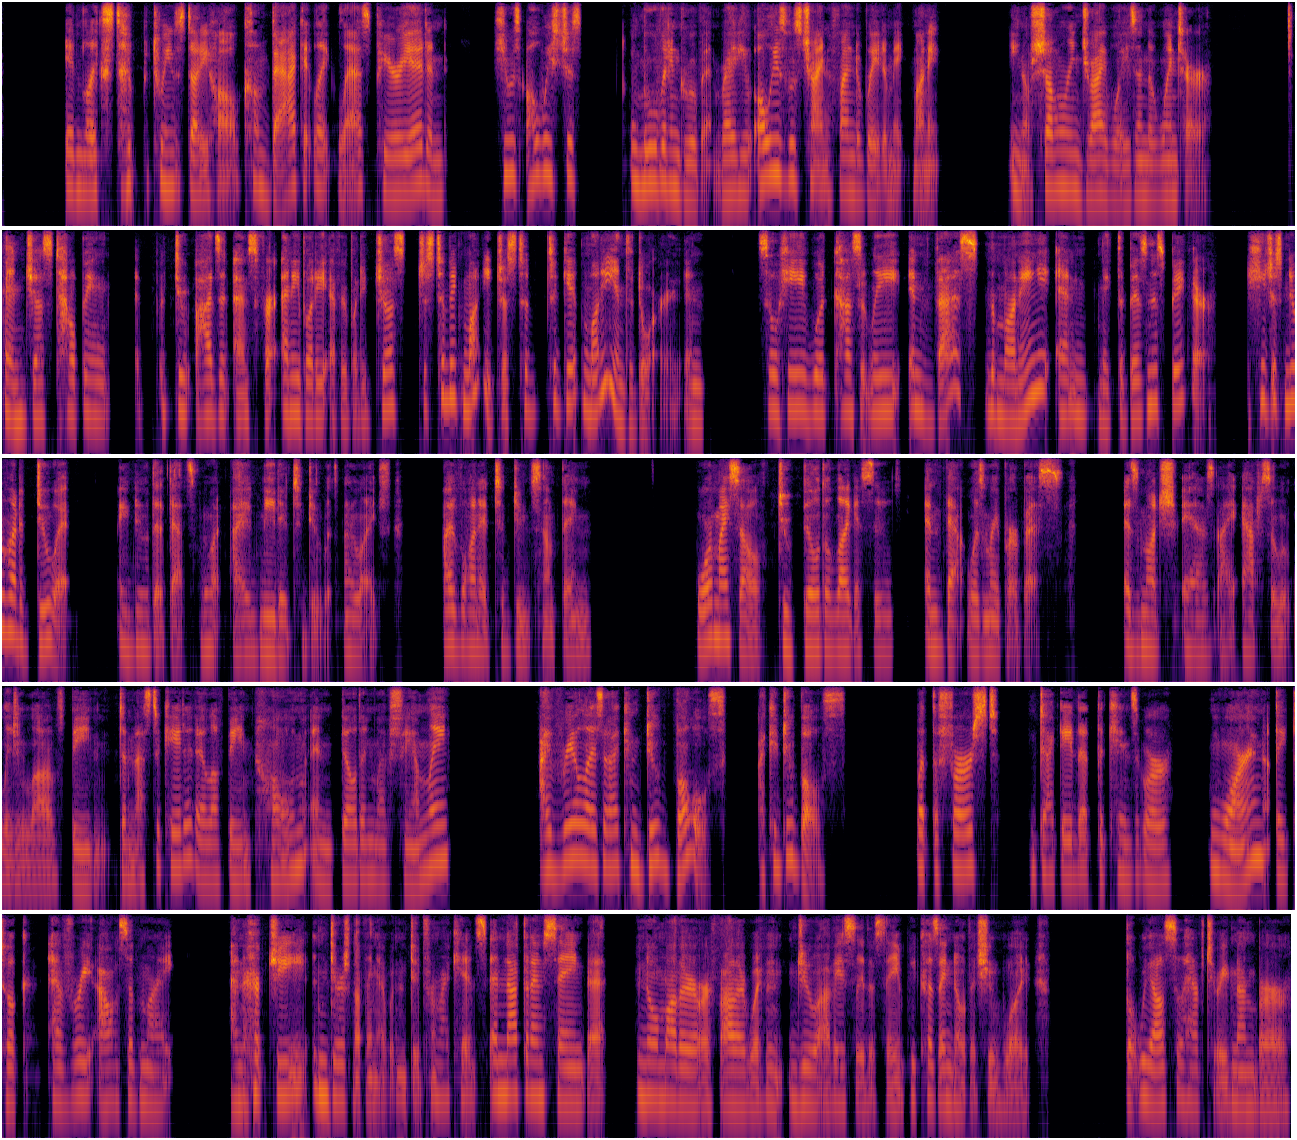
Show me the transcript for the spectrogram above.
in like step between study hall, come back at like last period. And he was always just moving and grooving, right? He always was trying to find a way to make money, you know, shoveling driveways in the winter and just helping uh, do odds and ends for anybody, everybody, just just to make money, just to to get money in the door. And so he would constantly invest the money and make the business bigger. He just knew how to do it. I knew that that's what I needed to do with my life. I wanted to do something for myself to build a legacy. And that was my purpose. As much as I absolutely love being domesticated, I love being home and building my family. I realized that I can do both. I could do both. But the first decade that the kids were born, they took every ounce of my energy. And there's nothing I wouldn't do for my kids. And not that I'm saying that no mother or father wouldn't do obviously the same, because I know that she would. But we also have to remember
